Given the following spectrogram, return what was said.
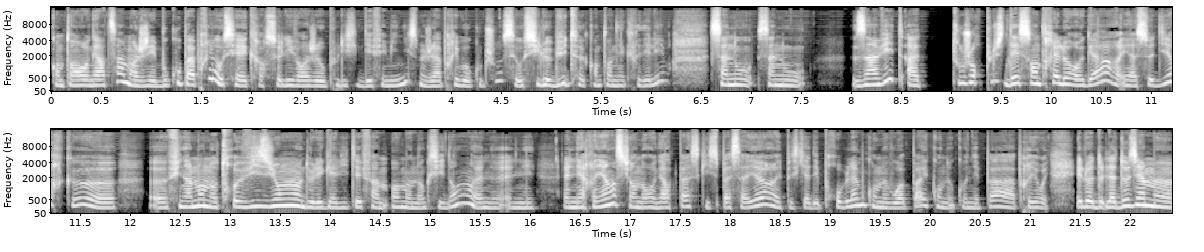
quand on regarde ça, moi j'ai beaucoup appris aussi à écrire ce livre Géopolitique des féminismes. J'ai appris beaucoup de choses. C'est aussi le but quand on écrit des livres. Ça nous, ça nous invite à toujours plus décentrer le regard et à se dire que euh, euh, finalement notre vision de l'égalité femmes-hommes en Occident, elle, n'est rien si on ne regarde pas ce qui se passe ailleurs et parce qu'il y a des problèmes qu'on ne voit pas et qu'on ne connaît pas a priori. Et le, la deuxième, euh,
